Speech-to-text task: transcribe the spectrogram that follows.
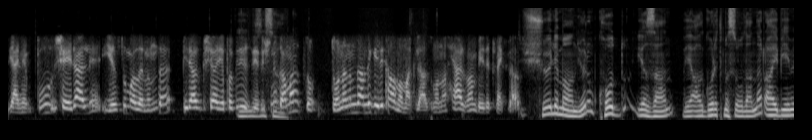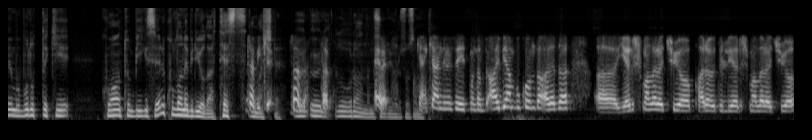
Yani bu şeylerle yazılım alanında biraz bir şeyler yapabiliriz diye Elinize düşünüyoruz sağlık. ama do- donanımdan da geri kalmamak lazım. Onu her zaman belirtmek lazım. Şöyle mi anlıyorum? Kod yazan veya algoritması olanlar IBM'in bu buluttaki kuantum bilgisayarını kullanabiliyorlar test Tabii ki. amaçlı. Tabii, Ö- Öyle tabii. doğru anlamış Evet. oluyoruz o zaman. Yani kendinize eğitmek. IBM bu konuda arada e, yarışmalar açıyor, para ödüllü yarışmalar açıyor.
